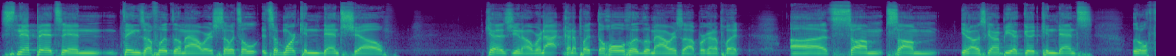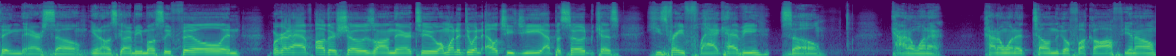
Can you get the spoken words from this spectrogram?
snippets and things of hoodlum hours. So it's a it's a more condensed show. Because you know we're not going to put the whole hoodlum hours up. We're going to put uh, some some you know it's going to be a good condensed little thing there. So you know it's going to be mostly Phil and. We're gonna have other shows on there too. I want to do an LTG episode because he's very flag heavy. So kind of want to kind of want to tell him to go fuck off, you know?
